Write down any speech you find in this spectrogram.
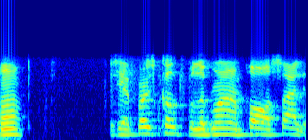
Hmm. Yeah, first coach for LeBron, Paul Silas.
